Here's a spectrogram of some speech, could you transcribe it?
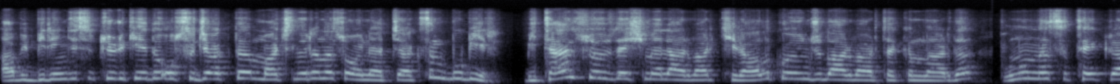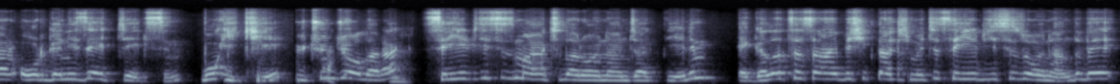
Abi birincisi Türkiye'de o sıcakta maçları nasıl oynatacaksın? Bu bir. Biten sözleşmeler var, kiralık oyuncular var takımlarda. Bunu nasıl tekrar organize edeceksin? Bu iki. Üçüncü olarak seyircisiz maçlar oynanacak diyelim. E Galatasaray Beşiktaş maçı seyircisiz oynandı ve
